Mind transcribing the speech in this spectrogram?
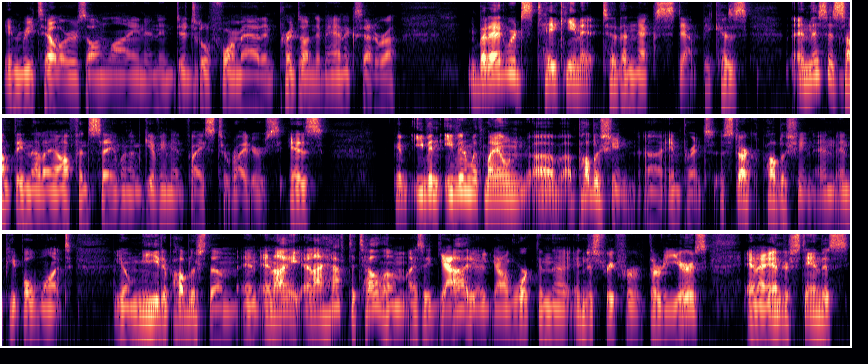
in retailers online and in digital format and print on demand, etc. But Edward's taking it to the next step because, and this is something that I often say when I'm giving advice to writers, is even even with my own uh, publishing uh, imprint, Stark Publishing, and, and people want you know me to publish them, and and I and I have to tell them, I said, yeah, I've worked in the industry for 30 years, and I understand this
